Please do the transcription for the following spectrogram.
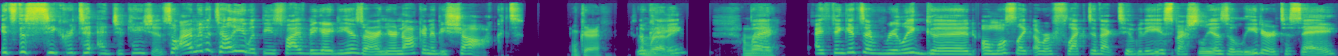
it's the secret to education. So I'm going to tell you what these five big ideas are, and you're not going to be shocked. Okay. I'm ready. I'm but ready. I think it's a really good, almost like a reflective activity, especially as a leader, to say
